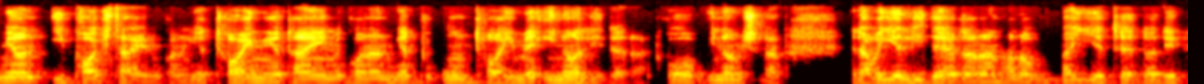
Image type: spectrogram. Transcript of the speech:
میان epoch تعیین می‌کنن. یه تایمی رو تعیین می‌کنن میگن تو اون تایمه اینا لیدرن. خب اینا میشنن در یه لیدر دارن حالا و یه تعدادی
